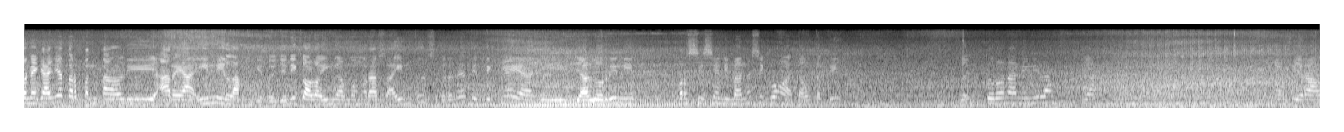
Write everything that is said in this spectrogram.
bonekanya terpental di area inilah gitu. Jadi kalau Inga mau ngerasain tuh sebenarnya titiknya ya di jalur ini. Persisnya di mana sih gue nggak tahu. Tapi tu- turunan inilah yang yang viral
